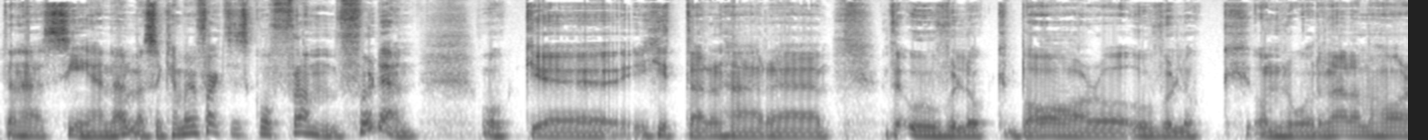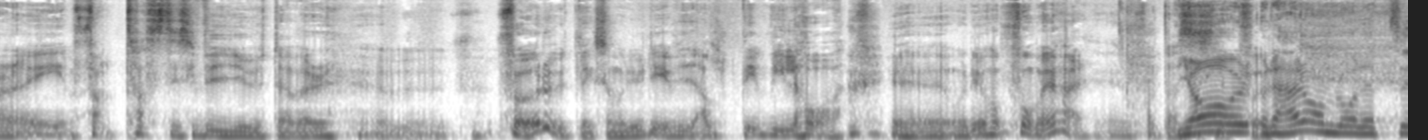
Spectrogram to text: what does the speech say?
den här scenen, men så kan man ju faktiskt gå framför den och eh, hitta den här eh, The Overlook Bar och overlook-områdena där man har en fantastisk vy ut över eh, förut liksom. Och det är ju det vi alltid vill ha. Eh, och det får man ju här. Ja, och det här området, eh,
